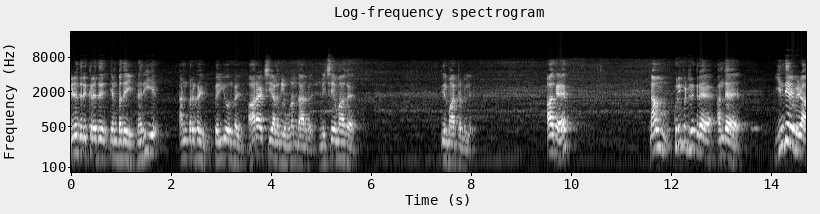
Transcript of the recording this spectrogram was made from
இழந்திருக்கிறது என்பதை நிறைய அன்பர்கள் பெரியோர்கள் ஆராய்ச்சியாளர்கள் உணர்ந்தார்கள். நிச்சயமாக இதில் மாற்றமில்லை. ஆக நாம் குறிப்பிட்டிருக்கிற அந்த இந்திர விழா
